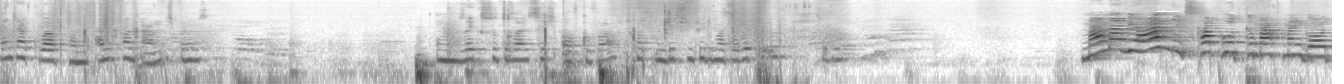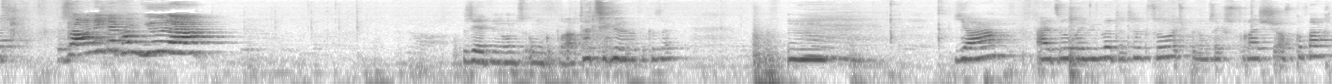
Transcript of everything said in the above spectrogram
mein Tag war von Anfang an. Ich bin um 6.30 Uhr aufgewacht, habe ein bisschen für die Mathe geübt. Mama, wir haben nichts kaputt gemacht, mein Gott. Das war auch nicht der Computer. Sie hätten uns umgebracht, hat sie gerade gesagt. Mm, Ja, also bei mir war der Tag so, ich bin um 6.30 Uhr aufgewacht.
